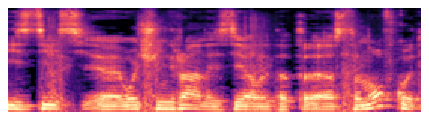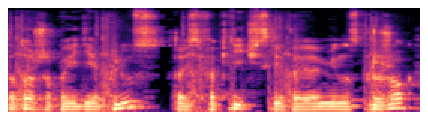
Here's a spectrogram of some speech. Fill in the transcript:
И здесь э, очень рано сделал этот э, остановку, это тоже по идее плюс, то есть фактически это минус прыжок.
